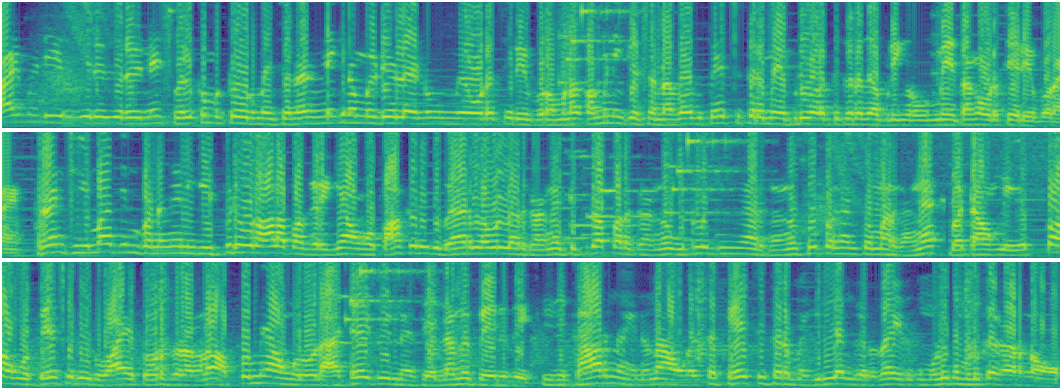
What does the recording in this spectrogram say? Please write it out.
ஹாய் மடி இருக்கிற வெல்கம் டு உண்மை சேனல் இன்னைக்கு நம்ம வீடியோல என்ன உண்மையை உடச்செறிய போறோம்னா கம்யூனிகேஷன் அதாவது பேச்சு திறமை எப்படி வளர்த்துக்கிறது அப்படிங்கிற உண்மையை தாங்க உடச்செறிய போறேன். ஃப்ரெண்ட்ஸ் இமேஜின் பண்ணுங்க. நீங்க இப்படி ஒரு ஆளை பாக்குறீங்க அவங்க பாக்குறதுக்கு வேற லெவல்ல இருக்காங்க. டிப்டாப்பா இருக்காங்க. குட்லுக்கிங்கா இருக்காங்க. சூப்பர் ஹேண்ட்ஸமா இருக்காங்க. பட் அவங்க எப்ப அவங்க பேசுறதுக்கு வாயை திறக்கிறாங்களோ அப்பவுமே அவங்களோட அட்ராக்டிவ்னஸ் எல்லாமே போயிருது. இது காரணம் என்னன்னா அவங்கள்ட்ட பேச்சு திறமை இல்லங்கிறதா இதுக்கு முழுக்க முழுக்க காரணம்.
